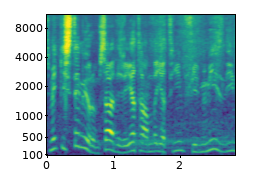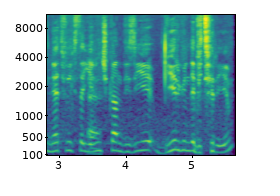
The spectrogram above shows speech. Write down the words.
üretmek istemiyorum. Sadece yatağımda yatayım, filmimi izleyeyim, Netflix'te yeni Evet. çıkan diziyi bir günde bitireyim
